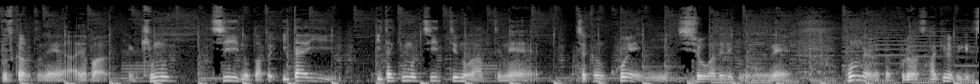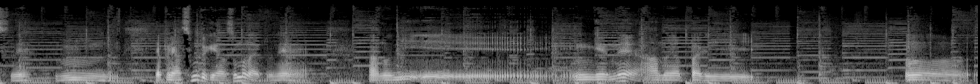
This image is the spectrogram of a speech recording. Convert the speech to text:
ぶつかるとねやっぱ気持ちいいのとあと痛い痛気持ちいいっていうのがあってね若干声に支障が出てくるのでね本来だったらこれは避けるべきですね。うん。やっぱ休む時は休まないとねあのに人間ねあのやっぱりうん。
